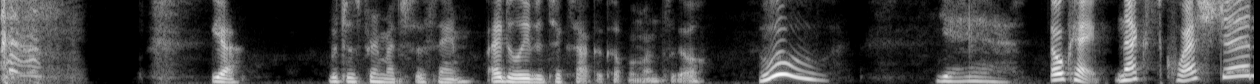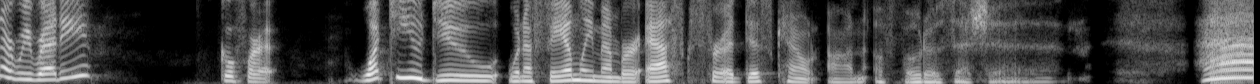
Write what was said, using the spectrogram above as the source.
yeah, which is pretty much the same. I deleted TikTok a couple months ago. Woo! Yeah. Okay, next question. Are we ready? Go for it. What do you do when a family member asks for a discount on a photo session? Ah,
